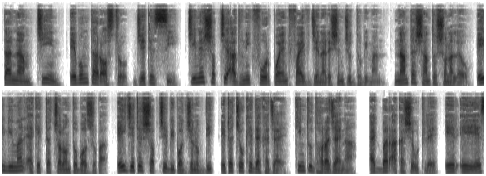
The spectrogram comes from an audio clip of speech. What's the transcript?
তার নাম চীন, এবং তার অস্ত্র জেটেস সি। চীনের সবচেয়ে আধুনিক ফোর পয়েন্ট ফাইভ জেনারেশন যুদ্ধবিমান। নামটা শান্ত শোনালেও, এই বিমান এক একটা চলন্ত বজ্রপাত। এই জেটের সবচেয়ে বিপজ্জনক দিক, এটা চোখে দেখা যায়, কিন্তু ধরা যায় না। একবার আকাশে উঠলে, এর এএস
